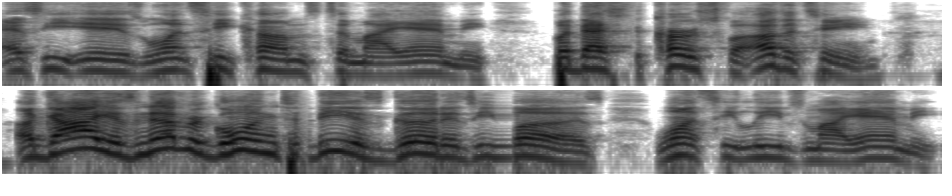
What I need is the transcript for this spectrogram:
as he is once he comes to Miami, but that's the curse for other teams. A guy is never going to be as good as he was once he leaves Miami.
